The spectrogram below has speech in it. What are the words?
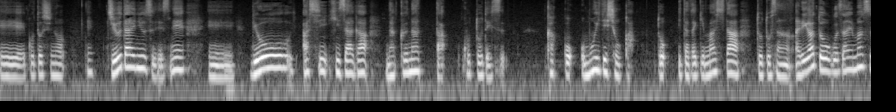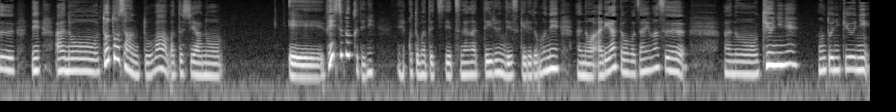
えー、今年の、ね、重大ニュースですね、えー、両足膝がなくなったことです。かっこ重いでしょうか？といただきました。トトさんありがとうございます。ねあのトトさんとは私あのえー、Facebook でねお友達でつながっているんですけれどもねあのありがとうございます。あの急にね本当に急に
